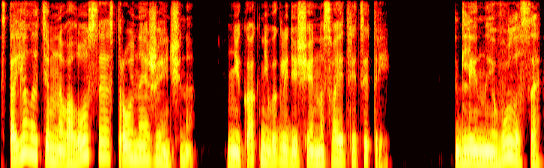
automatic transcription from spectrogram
стояла темноволосая, стройная женщина, никак не выглядящая на свои 33. Длинные волосы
